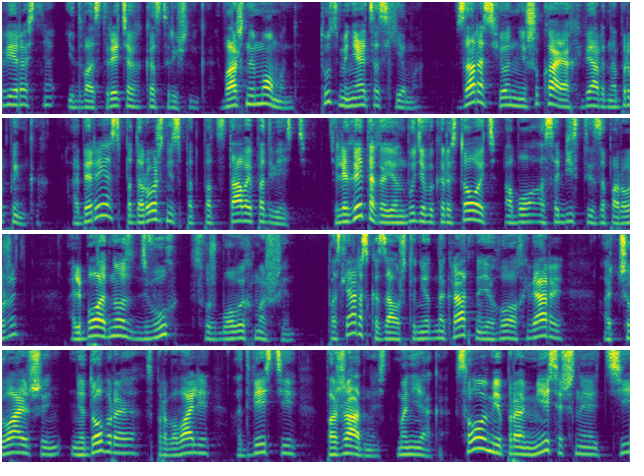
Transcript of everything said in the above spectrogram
верасня і 23 кастрычніка. Важны момант. Тут змяняецца схема. Зараз ён не шукае ахвяр на прыпынках, а бярэ спадарожніц пад падставай падвесці. Дзеля гэтага ён будзе выкарыстоўваць або асабісты запарожаць, альбо адно з дзвюх службовых машын. Пасля расказаў, што неаднакратна яго ахвяры, адчуваючы нядобрае, спрабавалі адвесці пажаднасць маньяка. Словамі пра месячныя ці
